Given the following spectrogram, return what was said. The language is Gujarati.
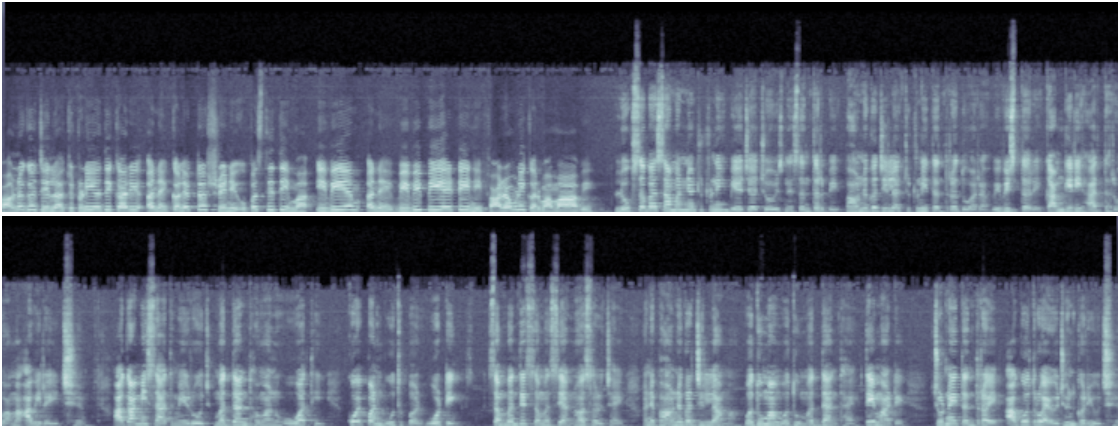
ભાવનગર જિલ્લા ચૂંટણી અધિકારી અને કલેક્ટરશ્રીની ઉપસ્થિતિમાં ઈવીએમ અને વીવીપીએટીની ફાળવણી કરવામાં આવી. લોકસભા સામાન્ય ચૂંટણી બે હજાર ચોવીસને સંદર્ભે ભાવનગર જિલ્લા ચૂંટણી તંત્ર દ્વારા વિવિધ સ્તરે કામગીરી હાથ ધરવામાં આવી રહી છે. આગામી સાત મે રોજ મતદાન થવાનું હોવાથી કોઈપણ બૂથ પર વોટિંગ સંબંધિત સમસ્યા ન સર્જાય અને ભાવનગર જિલ્લામાં વધુમાં વધુ મતદાન થાય તે માટે ચૂંટણી તંત્રએ આગોતરું આયોજન કર્યું છે.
